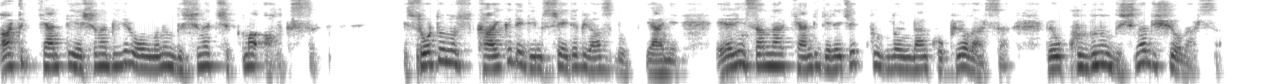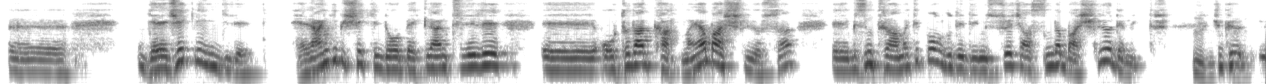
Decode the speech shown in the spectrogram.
artık kentte yaşanabilir olmanın dışına çıkma algısı. E, sorduğunuz kaygı dediğimiz şey de biraz bu. Yani eğer insanlar kendi gelecek kurgularından kopuyorlarsa ve o kurgunun dışına düşüyorlarsa, e, gelecekle ilgili herhangi bir şekilde o beklentileri e, ortadan kalkmaya başlıyorsa, e, bizim travmatik olgu dediğimiz süreç aslında başlıyor demektir. Çünkü e,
